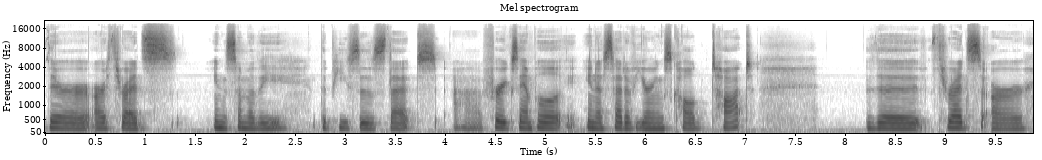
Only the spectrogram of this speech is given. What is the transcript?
there are threads in some of the, the pieces that, uh, for example, in a set of earrings called taut, the threads are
